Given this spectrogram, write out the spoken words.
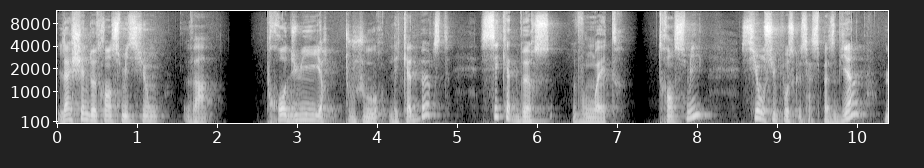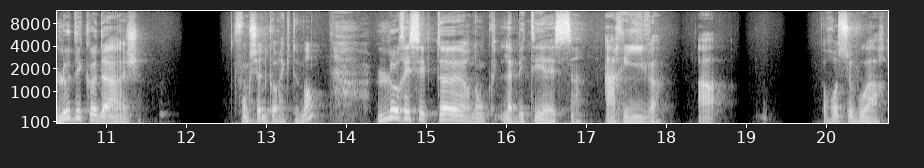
La chaîne de transmission va produire toujours les 4 bursts. Ces 4 bursts vont être transmis. Si on suppose que ça se passe bien, le décodage fonctionne correctement. Le récepteur, donc la BTS, arrive à recevoir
